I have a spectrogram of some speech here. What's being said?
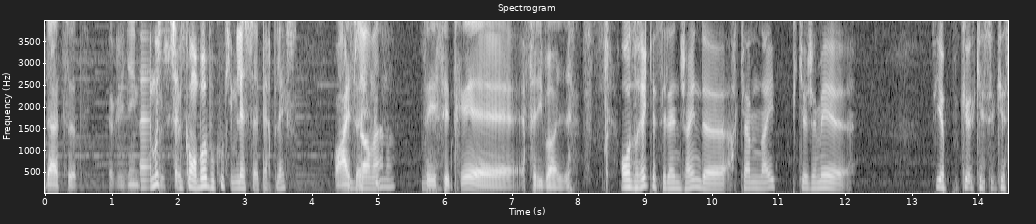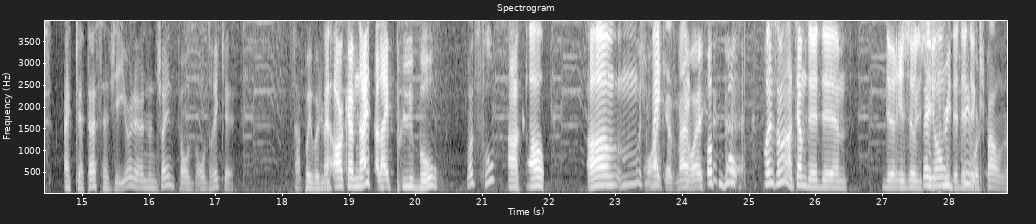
That's it. Rien de Euh, moi, c'est le ça. combat beaucoup qui me laisse euh, perplexe. Ouais, c'est- bizarrement. là. c'est c'est très euh, frivole. On dirait que c'est l'engine de Arkham Knight, puis que jamais. euh, il y a- que, que, c'est- que avec le temps, ça vieillit un, un engine, puis on, on dirait que ça n'a pas évolué. Ben, Arkham Knight a l'air plus beau Moi, tu trouves? Encore. Ah, moi, je Ouais, quasiment, ouais. Pas plus beau. Pas nécessairement en termes de, de, de Ben, résolution. fluidité, de- de- moi, je parle. là.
